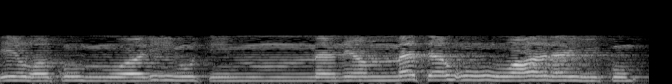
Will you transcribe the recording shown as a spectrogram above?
يطهركم وليتم نعمته عليكم.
